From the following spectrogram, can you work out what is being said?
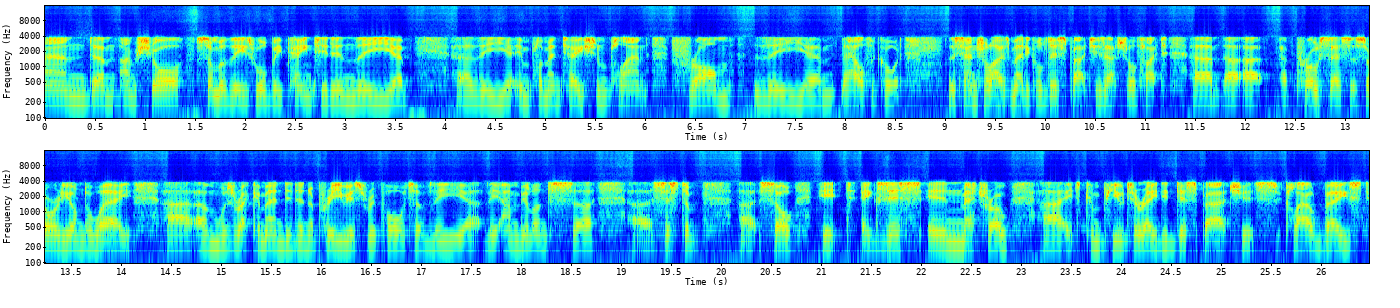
and um, I'm sure some of these will be painted in the uh, uh, the implementation plan from the um, the health accord. The centralised medical dispatch is actual fact um, a, a, process that's already underway uh, and was recommended in a previous report of the uh, the ambulance system. so it exists in Metro. it's computer aided dispatch. It's cloud based,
